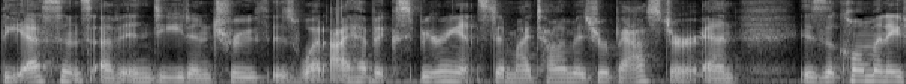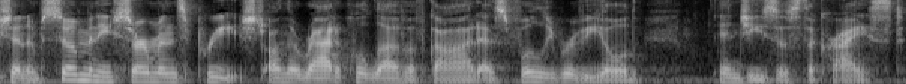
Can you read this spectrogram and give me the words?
The essence of In Deed and Truth is what I have experienced in my time as your pastor and is the culmination of so many sermons preached on the radical love of God as fully revealed in Jesus the Christ.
